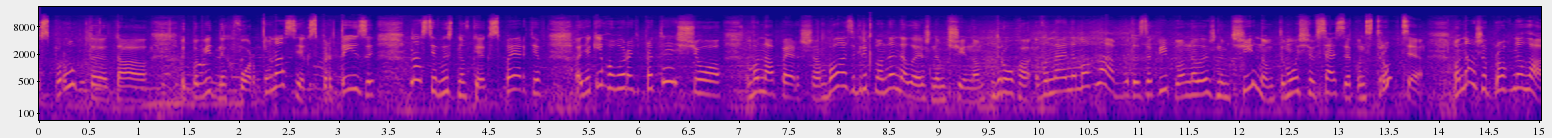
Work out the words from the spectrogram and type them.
споруд та відповідних форм. У нас є експертизи, у нас є висновки експертів, які говорять про те, що вона перша була закріплена неналежним чином. Друга, вона і не могла бути закріплена належним чином, тому що вся ця конструкція вона вже прогнила.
